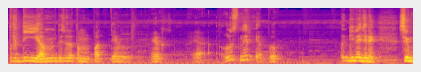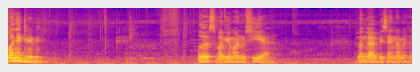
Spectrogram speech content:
terdiam di suatu tempat yang ya ya lu sendiri ya lu, gini aja nih simpelnya gini nih. Lu sebagai manusia lu nggak bisa yang namanya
